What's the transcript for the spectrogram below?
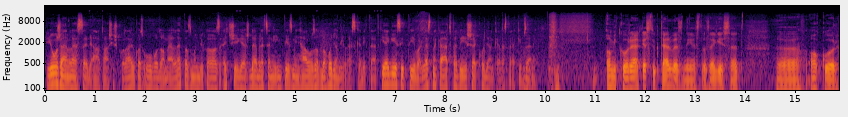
Józsán lesz egy általános iskolájuk az óvoda mellett, az mondjuk az egységes debreceni intézményhálózatba hogyan illeszkedik? Tehát kiegészíti, vagy lesznek átfedések, hogyan kell ezt elképzelni? Amikor elkezdtük tervezni ezt az egészet, akkor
